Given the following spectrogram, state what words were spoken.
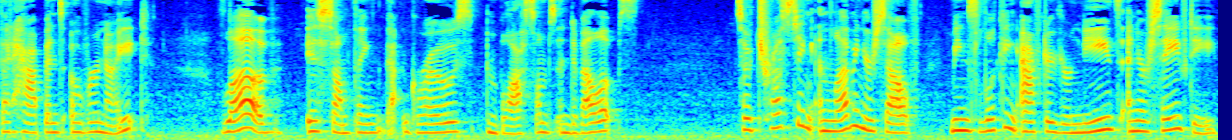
that happens overnight. Love is something that grows and blossoms and develops. So, trusting and loving yourself means looking after your needs and your safety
